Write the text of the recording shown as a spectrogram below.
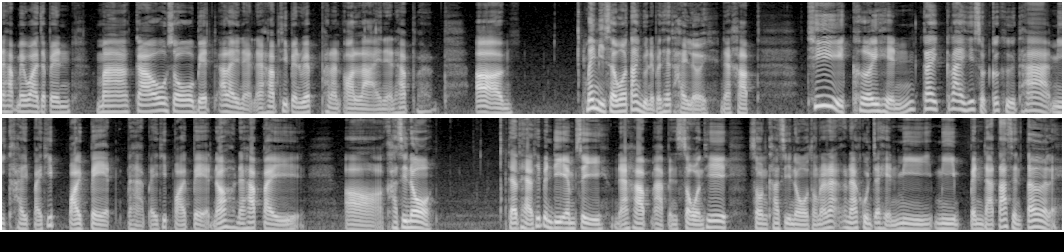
นะครับไม่ว่าจะเป็นมาเก๊าสโบเบ็ตอะไรเนี่ยนะครับที่เป็นเว็บพนันออนไลน์เนี่ยนะครับไม่มีเซิร์ฟเวอร์ตั้งอยู่ในประเทศไทยเลยนะครับที่เคยเห็นใกล้ๆที่สุดก็คือถ้ามีใครไปที่ปอยเปตนะฮะไปที่ปอยเปตเนาะนะครับไปคาสิโน แถวๆที่เป็น DMZ นะครับอ่าเป็นโซนที่โซนคาสิโนตรงนั้นนะนะคุณจะเห็นมีมีเป็น Data Center เลย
